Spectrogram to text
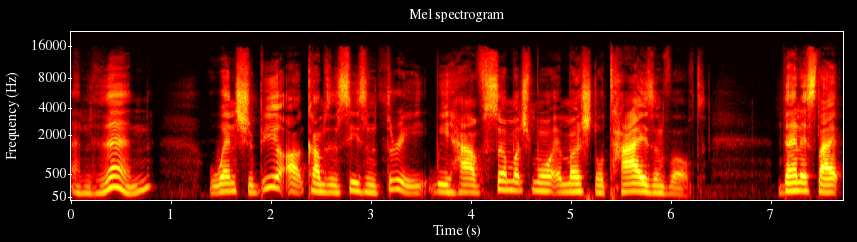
and then when Shibuya arc comes in season three, we have so much more emotional ties involved. Then it's like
